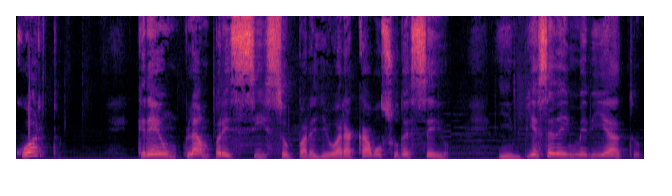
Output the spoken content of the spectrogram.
Cuarto, cree un plan preciso para llevar a cabo su deseo y empiece de inmediato,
